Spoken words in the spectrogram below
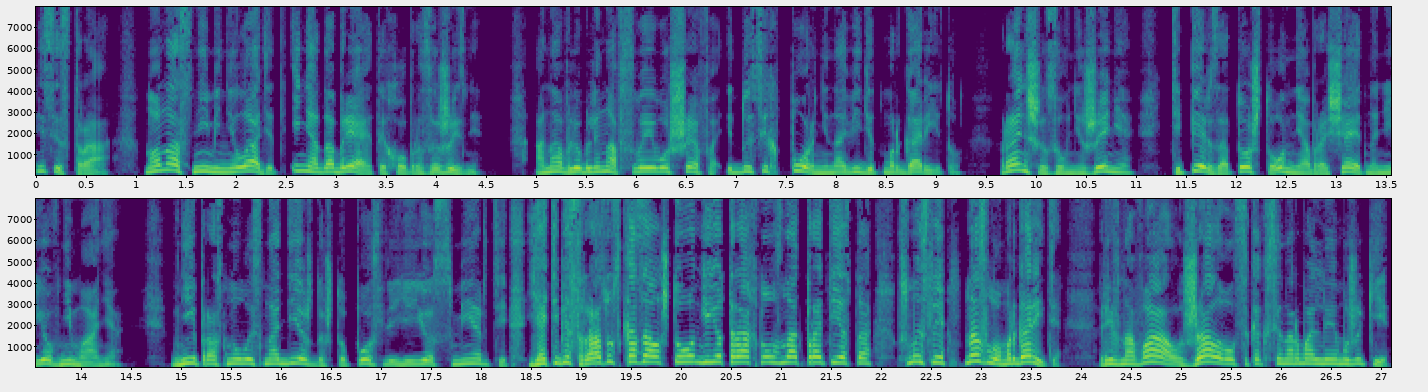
и сестра, но она с ними не ладит и не одобряет их образа жизни. Она влюблена в своего шефа и до сих пор ненавидит Маргариту. Раньше за унижение, теперь за то, что он не обращает на нее внимания. В ней проснулась надежда, что после ее смерти... Я тебе сразу сказал, что он ее трахнул в знак протеста. В смысле, назло Маргарите. Ревновал, жаловался, как все нормальные мужики.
